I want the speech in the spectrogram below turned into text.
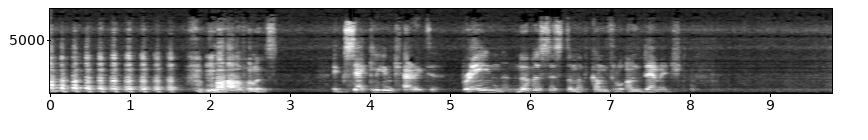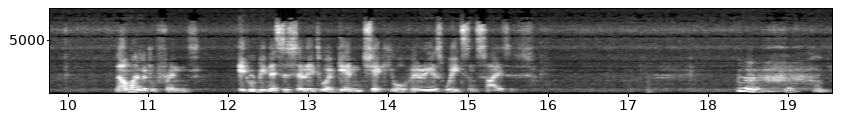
Marvelous. Exactly in character. Brain and nervous system have come through undamaged. Now, my little friends, it will be necessary to again check your various weights and sizes.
